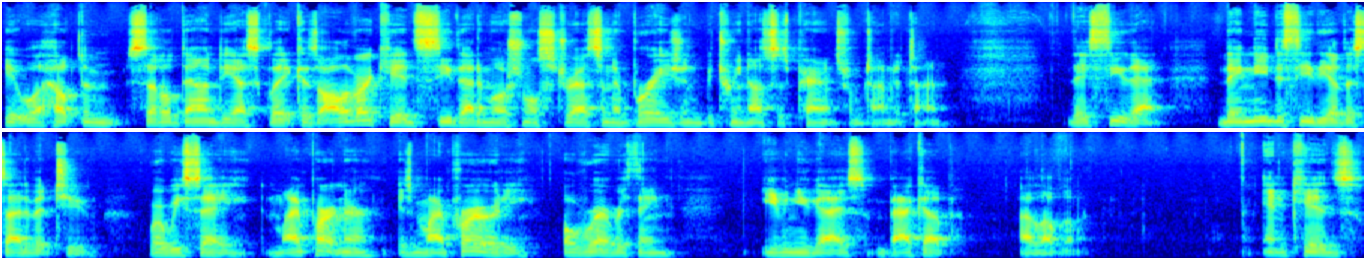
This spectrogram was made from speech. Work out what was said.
It will help them settle down, de escalate, because all of our kids see that emotional stress and abrasion between us as parents from time to time. They see that. They need to see the other side of it too, where we say, My partner is my priority over everything. Even you guys, back up. I love them. And kids,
